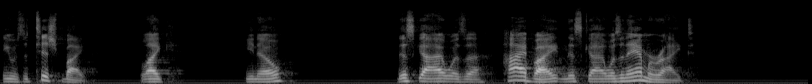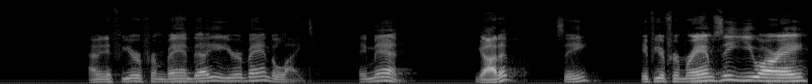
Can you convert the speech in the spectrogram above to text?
He was a Tishbite. Like, you know, this guy was a Hivite and this guy was an Amorite. I mean, if you're from Vandalia, you're a Vandalite. Amen. Got it? See? If you're from Ramsey, you are a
